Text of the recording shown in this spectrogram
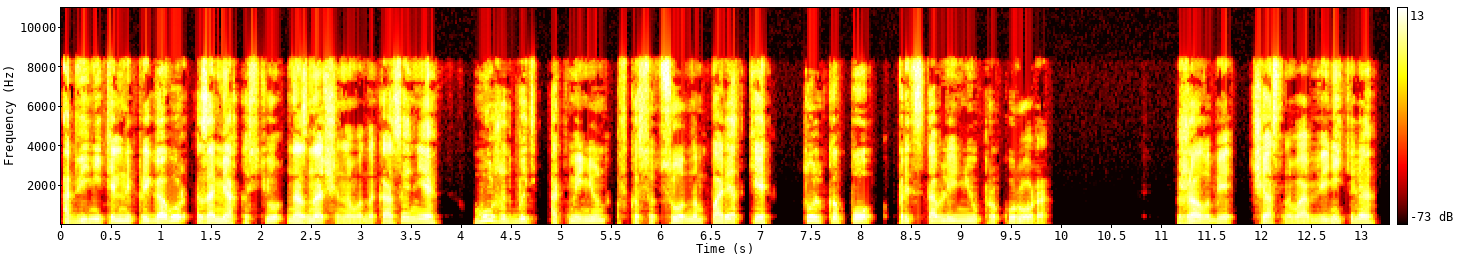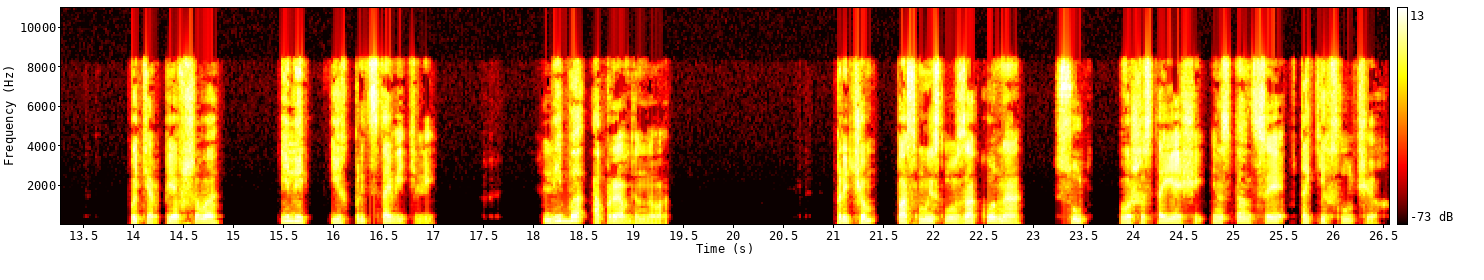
Обвинительный приговор за мягкостью назначенного наказания может быть отменен в кассационном порядке только по представлению прокурора, жалобе частного обвинителя, потерпевшего или их представителей, либо оправданного. Причем по смыслу закона суд вышестоящей инстанции в таких случаях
